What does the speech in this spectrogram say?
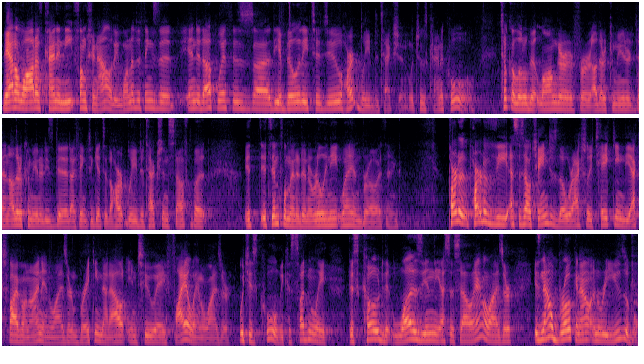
they had a lot of kind of neat functionality. One of the things that ended up with is uh, the ability to do heartbleed detection, which was kind of cool. Took a little bit longer for other than other communities did, I think, to get to the heartbleed detection stuff, but it, it's implemented in a really neat way in Bro, I think. Part of, part of the SSL changes, though, we're actually taking the X509 analyzer and breaking that out into a file analyzer, which is cool because suddenly this code that was in the SSL analyzer is now broken out and reusable.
